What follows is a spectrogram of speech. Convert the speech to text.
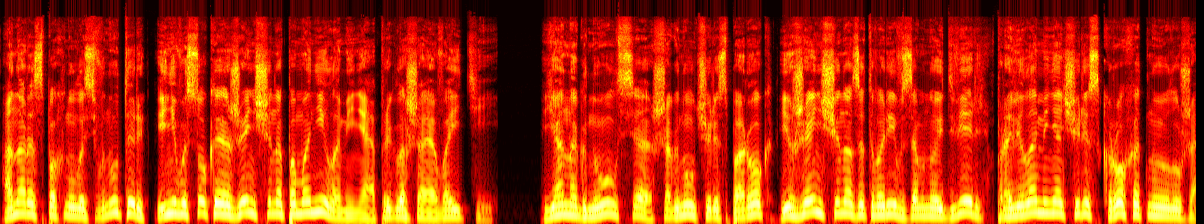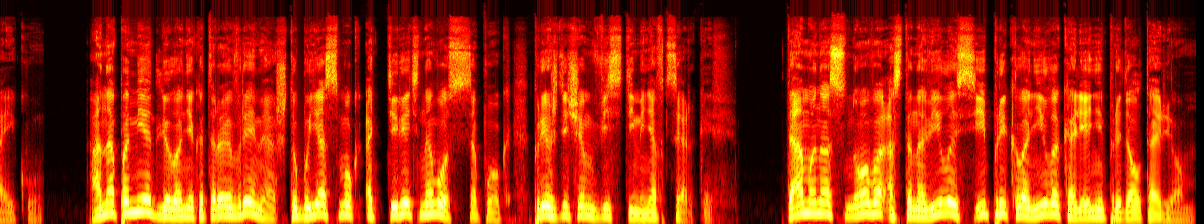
она распахнулась внутрь, и невысокая женщина поманила меня, приглашая войти. Я нагнулся, шагнул через порог, и женщина, затворив за мной дверь, провела меня через крохотную лужайку. Она помедлила некоторое время, чтобы я смог оттереть навоз с сапог, прежде чем ввести меня в церковь. Там она снова остановилась и преклонила колени пред алтарем.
